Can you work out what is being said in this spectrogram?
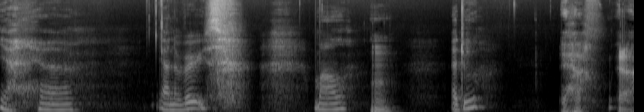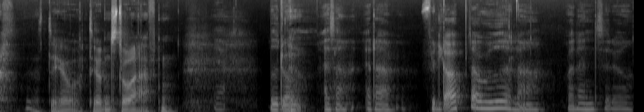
Ja, jeg, jeg er nervøs. Meget. Mm. Er du? Ja, ja. Det er jo, det er jo den store aften. Ja. Ved du, ja. altså, er der fyldt op derude, eller hvordan ser det ud?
